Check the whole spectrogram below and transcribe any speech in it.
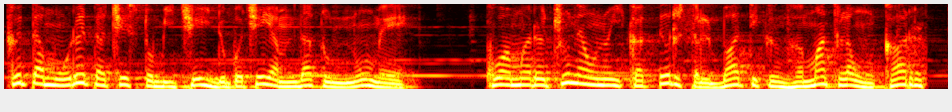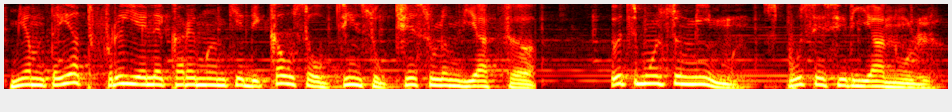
Cât am urât acest obicei după ce i-am dat un nume, cu amărăciunea unui catâr sălbatic înhămat la un car, mi-am tăiat frâiele care mă împiedicau să obțin succesul în viață. Îți mulțumim, spuse sirianul.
